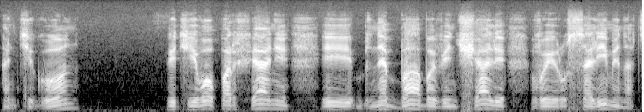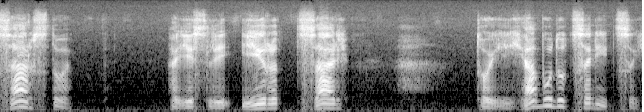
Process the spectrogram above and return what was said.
Антигон — ведь его парфяне и Бнебаба венчали в Иерусалиме на царство. А если Ирод царь, то и я буду царицей.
